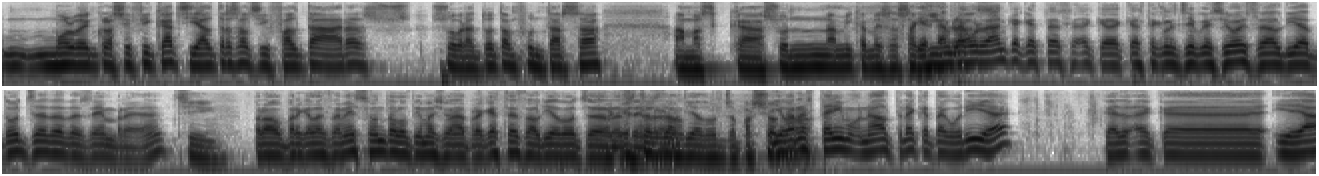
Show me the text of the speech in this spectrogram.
molt ben classificats i altres els hi falta ara, sobretot, enfrontar-se amb els que són una mica més I assequibles. estem recordant que aquesta, que aquesta classificació és el dia 12 de desembre, eh? Sí. Però perquè les altres són de l'última jornada, però aquesta és del dia 12 de Aquesta desembre. és del no? dia 12, per això I llavors que- tenim una altra categoria que, que hi ha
